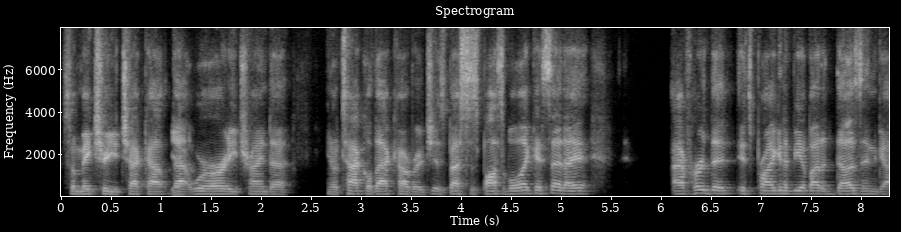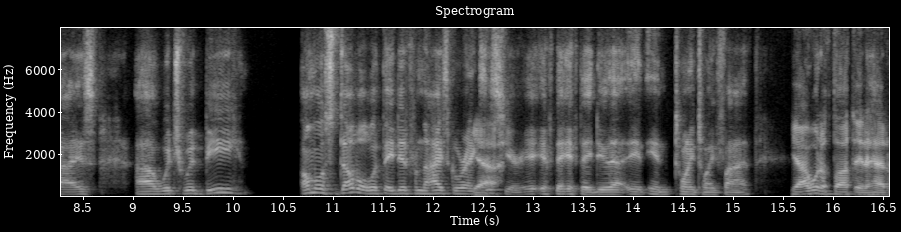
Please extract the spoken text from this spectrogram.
So make sure you check out Yeah. that. We're already trying to, you know, tackle that coverage as best as possible. Like I said, I I've heard that it's probably going to be about a dozen guys, uh, which would be almost double what they did from the high school ranks Yeah. this year if they if they do that in, in 2025. Yeah, I would have thought they'd had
